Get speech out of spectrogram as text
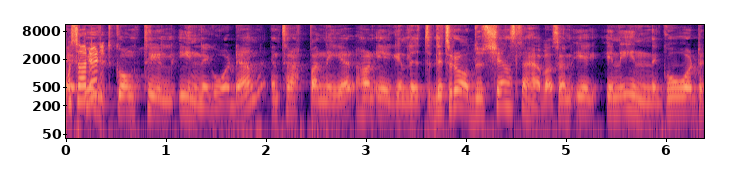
Och så har du- Utgång till innergården, en trappa ner, har en egen lite, lite radhuskänsla här va. Så en, e- en innergård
